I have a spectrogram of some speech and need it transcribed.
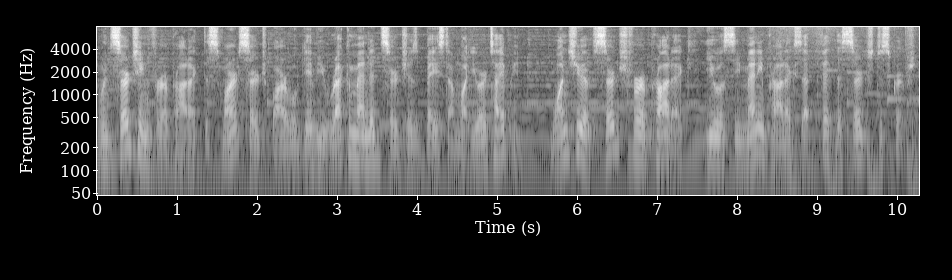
When searching for a product, the Smart Search bar will give you recommended searches based on what you are typing. Once you have searched for a product, you will see many products that fit the search description.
